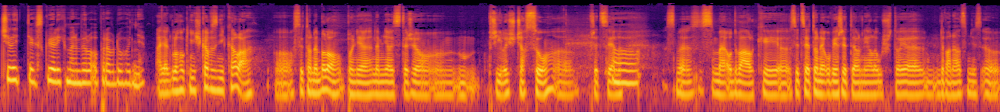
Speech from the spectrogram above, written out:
čili těch skvělých men bylo opravdu hodně. A jak dlouho knížka vznikala? Asi to nebylo úplně, neměli jste že jo, příliš času, přeci jen jsme, jsme od války, sice je to neuvěřitelné, ale už to je 12 měsíců,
